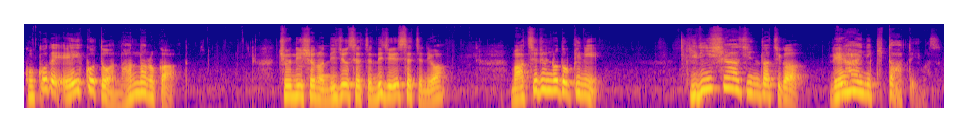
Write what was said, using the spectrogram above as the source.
ここで栄光とは何なのか中二章の20節21節には祭りの時にギリシャ人たちが礼拝に来たと言います。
